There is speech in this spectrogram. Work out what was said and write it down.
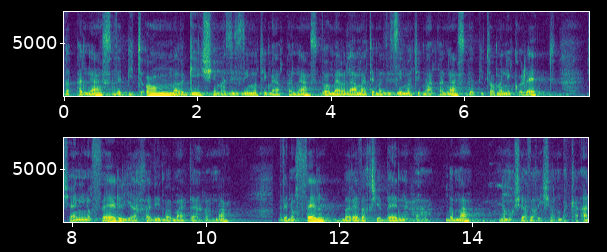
בפנס ופתאום מרגיש שמזיזים אותי מהפנס ואומר למה אתם מזיזים אותי מהפנס ופתאום אני קולט שאני נופל יחד עם במת הרמה. ונופל ברווח שבין הבמה למושב הראשון בקהל.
